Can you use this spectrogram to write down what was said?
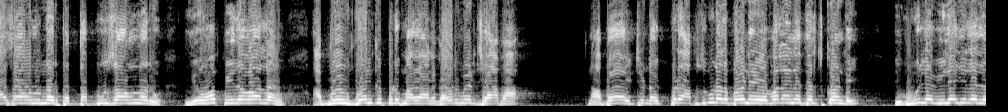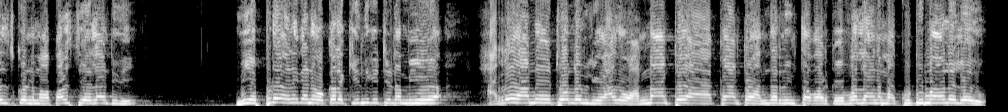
ఆశావులు ఉన్నారు పెద్ద భూసాములు ఉన్నారు. మేము పేదవాళ్ళం. మేము దేనికి ఇప్పుడు మా గవర్నమెంట్ జాబా? నా భయ ఇట్టుండ ఇప్పుడే అప్సుగూడలు పోయినాయి ఎవరైనా తెలుసుకోండి. ఈ ఊళ్ళో విలేజ్లో తెలుసుకోండి మా పరిస్థితి ఎలాంటిది? మీ ఎప్పుడో అయినా కానీ ఒకళ్ళ కిందికి ఇట్టిండ మీ అర్రే అనేటోళ్ళం కాదు. అన్న అంటే అక్క అంటే అందరు ఇంతవరకు ఎవరినైనా మా కుటుంబంలో లేదు.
